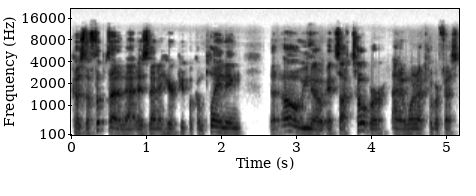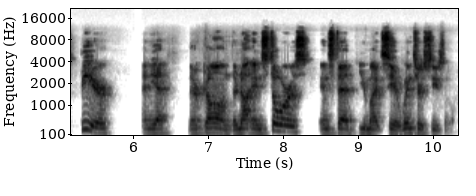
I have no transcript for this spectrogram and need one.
because the flip side of that is then i hear people complaining that oh you know it's october and i want an oktoberfest beer and yet they're gone. They're not in stores. Instead, you might see a winter seasonal,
